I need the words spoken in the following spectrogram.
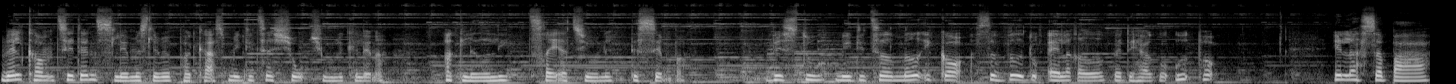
Velkommen til den slemme, slemme podcast Meditations julekalender og glædelig 23. december. Hvis du mediterede med i går, så ved du allerede, hvad det her går ud på. Ellers så bare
